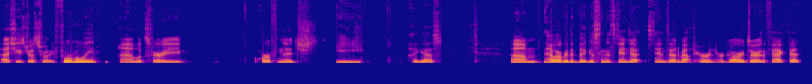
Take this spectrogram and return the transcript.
Uh, she's dressed really formally, uh, looks very orphanage y, I guess. Um, however, the biggest thing that stand out, stands out about her and her guards are the fact that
